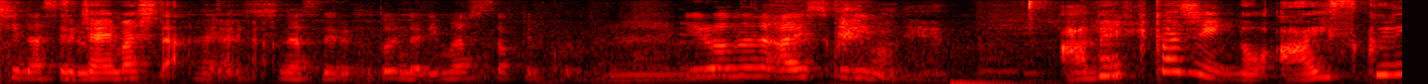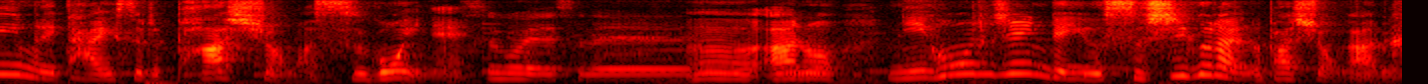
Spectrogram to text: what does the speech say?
死なせる。ちゃいましたはみたいな死なせることになりましたということで。いろんなねアイスクリーム。ねアメリカ人のアイスクリームに対するパッションはすごいね。すごいですね。うん、あの日本人でいう寿司ぐらいのパッションがあるね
